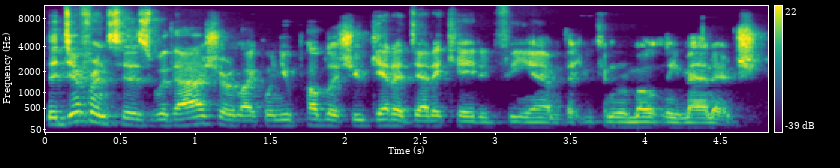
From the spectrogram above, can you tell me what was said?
the difference is with Azure, like when you publish, you get a dedicated VM that you can remotely manage.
